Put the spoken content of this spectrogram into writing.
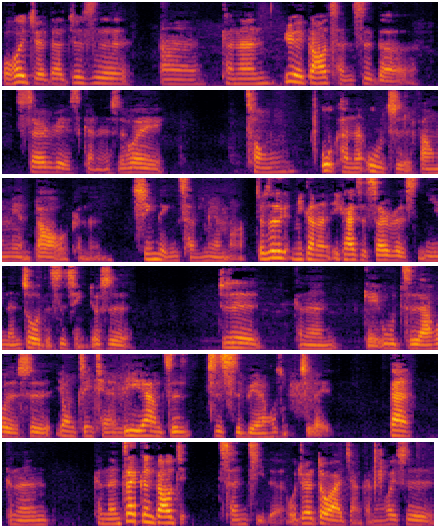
我会觉得就是嗯，可能越高层次的 service 可能是会从物可能物质方面到可能心灵层面嘛，就是你可能一开始 service 你能做的事情就是。就是可能给物资啊，或者是用金钱力量支支持别人或什么之类的，但可能可能在更高级层级的，我觉得对我来讲可能会是，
